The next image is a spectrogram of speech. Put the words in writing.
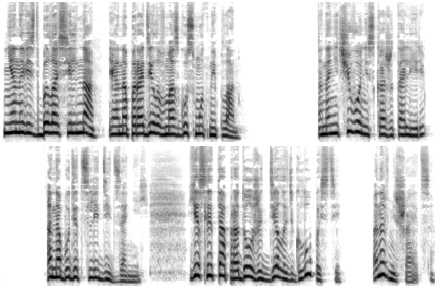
Ненависть была сильна, и она породила в мозгу смутный план. Она ничего не скажет о Лире. Она будет следить за ней. Если та продолжит делать глупости, она вмешается.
